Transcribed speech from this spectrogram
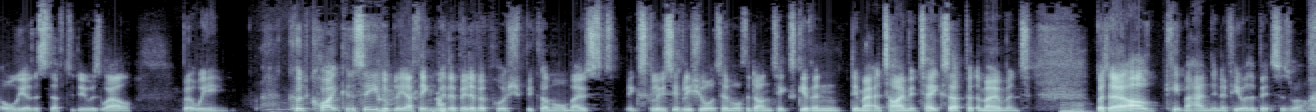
all the other stuff to do as well. But we could quite conceivably, I think, with a bit of a push, become almost exclusively short-term orthodontics, given the amount of time it takes up at the moment. Mm. But uh, I'll keep my hand in a few other bits as well.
